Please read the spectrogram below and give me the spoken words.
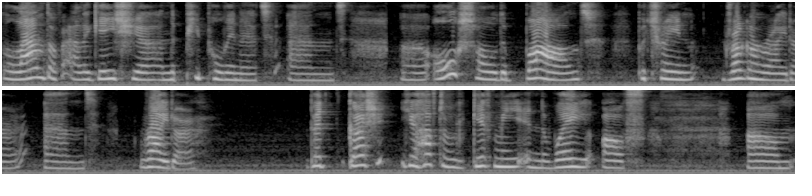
land of Alagaësia and the people in it, and uh, also the bond between Dragon Rider and Rider. But gosh, you have to forgive me in the way of. Um,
